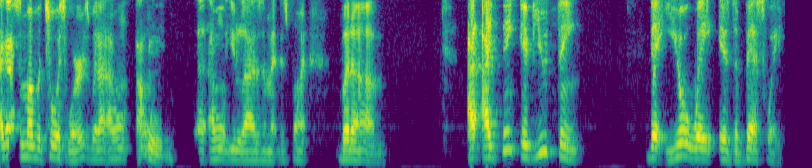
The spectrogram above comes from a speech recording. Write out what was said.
I got some other choice words, but I, I won't. I won't hmm, I won't utilize them at this point. But um, I, I think if you think that your way is the best way,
